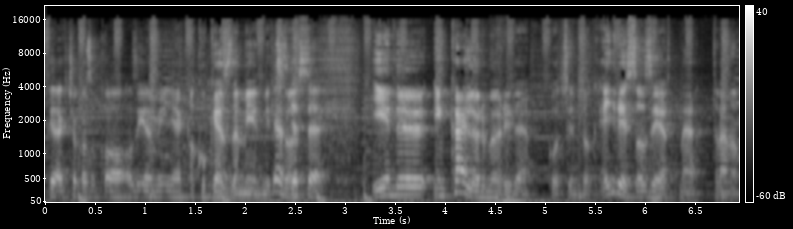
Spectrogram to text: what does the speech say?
tényleg csak azok a, az élmények. Akkor kezdem én, mit szólsz? Én, én Kyler Murray-re kocintok. Egyrészt azért, mert talán a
